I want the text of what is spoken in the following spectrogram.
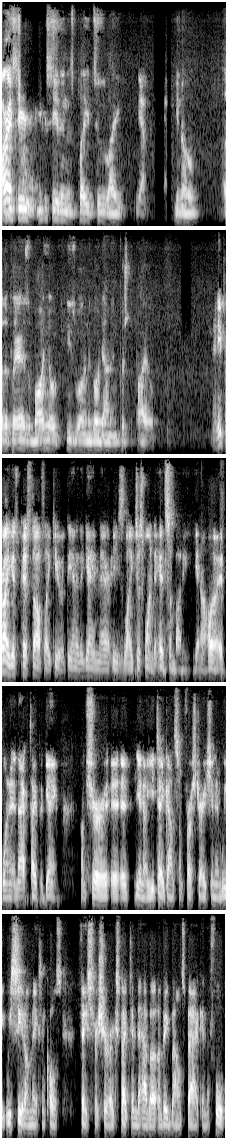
All you can see it, you can see it in his play too. Like yeah, you know, other player has the ball, he'll he's willing to go down and push the pile. And he probably gets pissed off like you at the end of the game. There, he's like just wanting to hit somebody. You know, uh, if when in that type of game, I'm sure it, it you know you take out some frustration, and we we see it on Mason Cole's face for sure. expect him to have a, a big bounce back in the full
